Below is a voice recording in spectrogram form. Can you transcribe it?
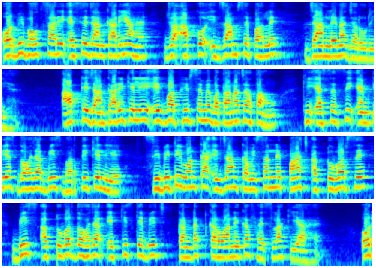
और भी बहुत सारी ऐसे जानकारियाँ हैं जो आपको एग्ज़ाम से पहले जान लेना ज़रूरी है। आपके जानकारी के लिए एक बार फिर से मैं बताना चाहता हूँ कि एसएससी एमटीएस 2020 भर्ती के लिए सीबीटी वन का एग्ज़ाम कमीशन ने 5 अक्टूबर से 20 अक्टूबर 2021 के बीच कंडक्ट करवाने का फैसला किया है। और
